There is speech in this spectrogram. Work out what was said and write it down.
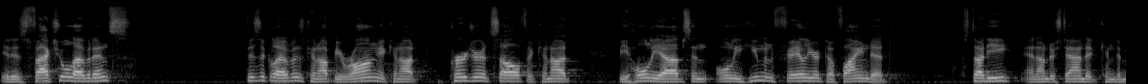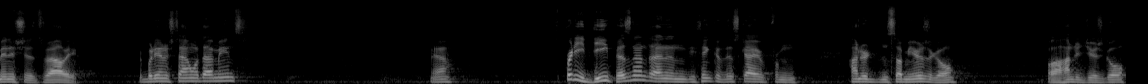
It is factual evidence. Physical evidence cannot be wrong. It cannot perjure itself. It cannot be wholly absent. Only human failure to find it, study, and understand it can diminish its value. Everybody understand what that means? Yeah? It's pretty deep, isn't it? And you think of this guy from 100 and some years ago well, 100 years ago,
